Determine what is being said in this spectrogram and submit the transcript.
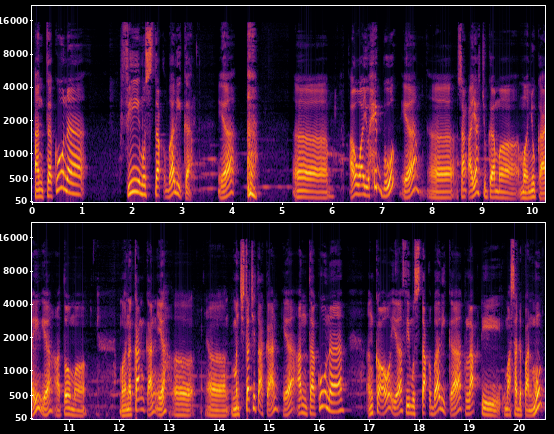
antakuna fi mustaqbalika ya. Uh, awa yuhibbu ya uh, sang ayah juga me, menyukai ya atau me, menekankan ya uh, uh, mencita-citakan ya antakuna engkau ya fi mustaqbalika kelak di masa depanmu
